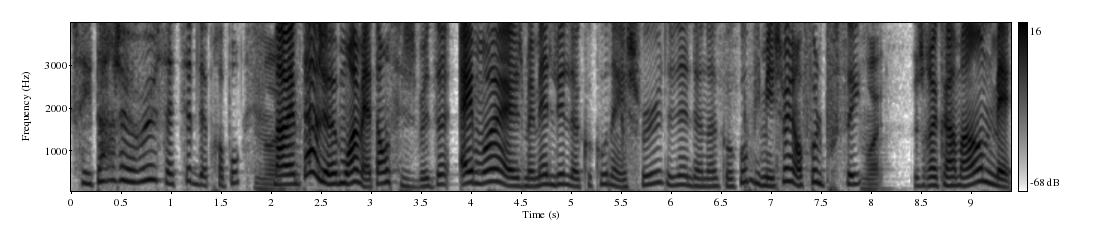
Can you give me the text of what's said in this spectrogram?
c'est dangereux ce type de propos. Ouais. Mais en même temps, là, moi, mettons, si je veux dire, hey, moi, je me mets de l'huile de coco dans les cheveux, de l'huile de noix de coco, puis mes cheveux, ils ont full poussé. Ouais. Je recommande, mais.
